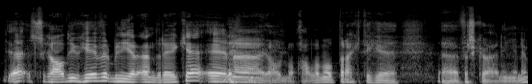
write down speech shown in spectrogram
Ja, schaduwgever, meneer Andreke. En ja, nog allemaal prachtige uh, verschijningen. Hè.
